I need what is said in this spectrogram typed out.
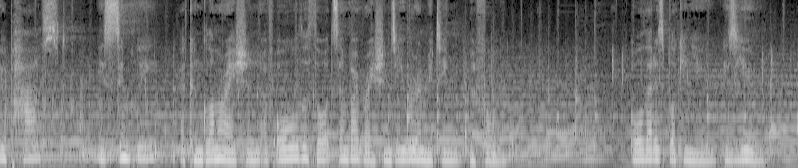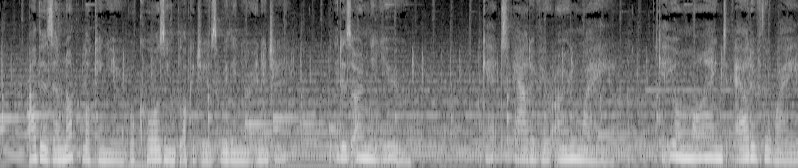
Your past is simply a conglomeration of all the thoughts and vibrations you were emitting before. All that is blocking you is you Others are not blocking you or causing blockages within your energy. It is only you. Get out of your own way. Get your mind out of the way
